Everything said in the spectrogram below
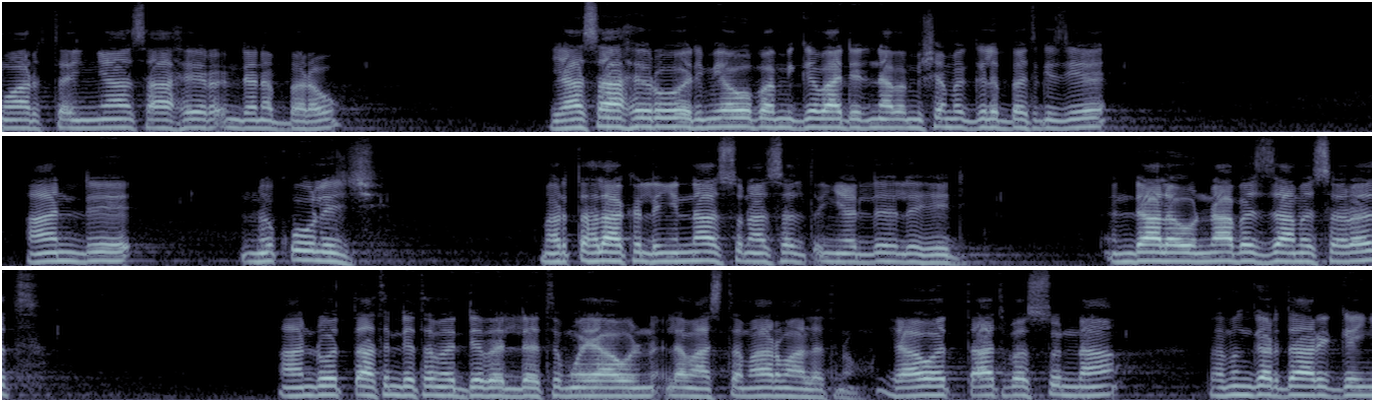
ሟርተኛ ሳሒር እንደነበረው ያ ሳሒሩ እድሜው በሚገባደድና በሚሸመግልበት ጊዜ አንድ ንቁ ልጅ መርጠህ ላክልኝና እሱን አሰልጥኘልህ ልሂድ እንዳለውና በዛ መሰረት አንድ ወጣት እንደተመደበለት ሙያውን ለማስተማር ማለት ነው። ያ ወጣት በሱና በመንገድ ዳር ይገኝ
